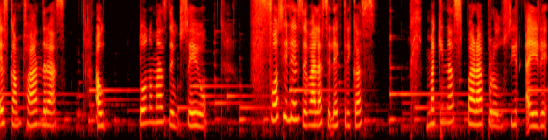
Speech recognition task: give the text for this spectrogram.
escafandras, autónomas de buceo, fósiles de balas eléctricas, máquinas para producir aire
